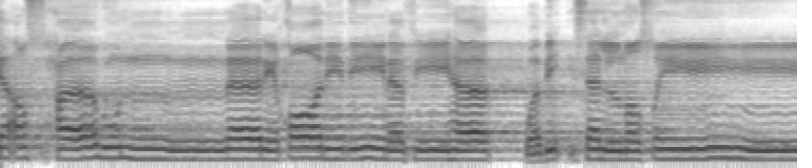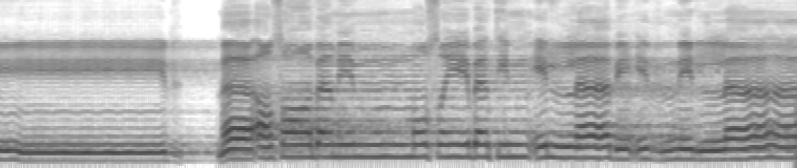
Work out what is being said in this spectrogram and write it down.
أصحاب النار خالدين فيها وبئس المصير. ما أصاب من مصيبة إلا بإذن الله.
